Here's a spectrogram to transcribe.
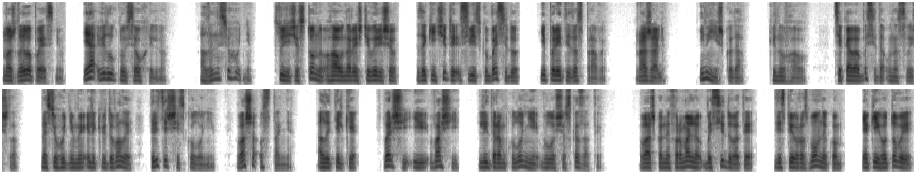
Можливо, поясню. Я відгукнувся ухильно. Але не сьогодні. Судячи з тону, Гау нарешті вирішив закінчити світську бесіду і перейти до справи. На жаль. І мені шкода, кинув Гау. Цікава бесіда у нас вийшла. На сьогодні ми ліквідували 36 колоній. Ваша остання. Але тільки першій і вашій лідерам колонії було що сказати. Важко неформально бесідувати зі співрозмовником, який готовий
